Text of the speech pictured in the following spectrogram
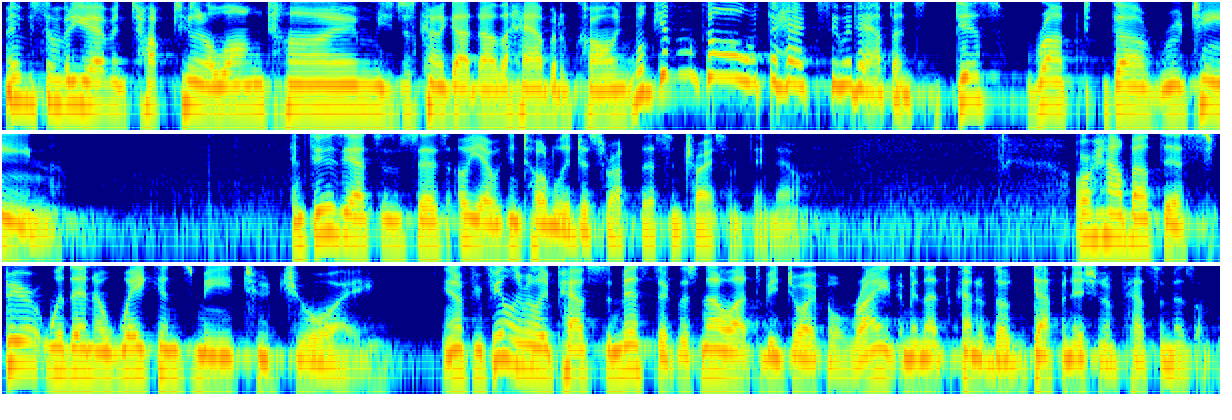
Maybe somebody you haven't talked to in a long time, you just kind of gotten out of the habit of calling. Well, give them a call. What the heck? See what happens. Disrupt the routine. Enthusiasm says, oh, yeah, we can totally disrupt this and try something new. Or how about this? Spirit within awakens me to joy. You know, if you're feeling really pessimistic, there's not a lot to be joyful, right? I mean, that's kind of the definition of pessimism.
